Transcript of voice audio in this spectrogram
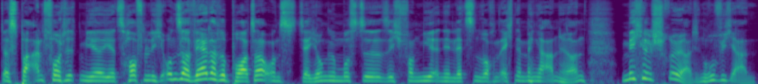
das beantwortet mir jetzt hoffentlich unser Werder-Reporter. Und der Junge musste sich von mir in den letzten Wochen echt eine Menge anhören. Michel Schröer, den rufe ich an.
